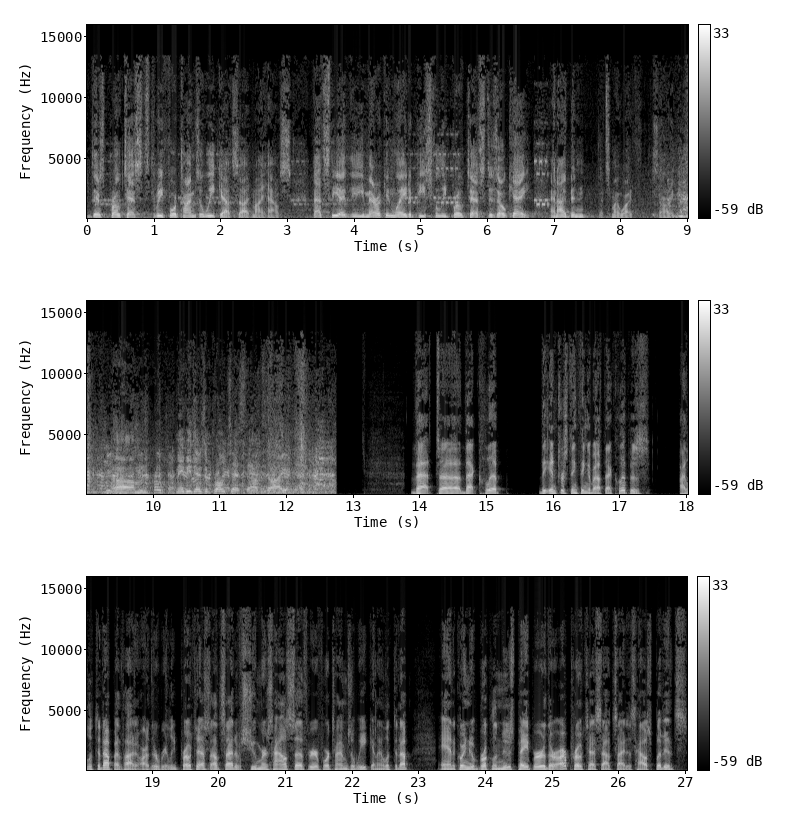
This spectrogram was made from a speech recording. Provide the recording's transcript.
there's protests three, four times a week outside my house. That's the, uh, the American way to peacefully protest is okay. And I've been, that's my wife, sorry. Um, maybe there's a protest outside. That, uh, that clip, the interesting thing about that clip is I looked it up. I thought, are there really protests outside of Schumer's house uh, three or four times a week? And I looked it up. And according to a Brooklyn newspaper, there are protests outside his house, but it's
